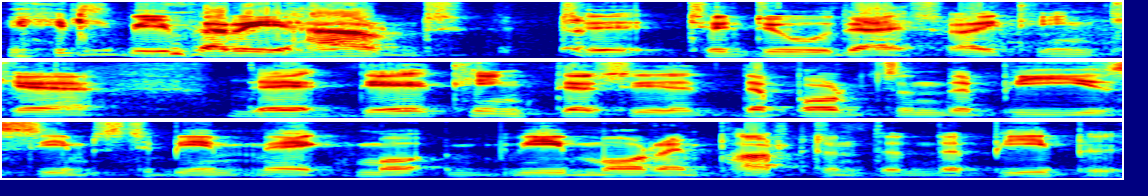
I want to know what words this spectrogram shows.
it'll be very hard to, to do that. I think uh, they they think that uh, the birds and the bees seems to be make mo- be more important than the people.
